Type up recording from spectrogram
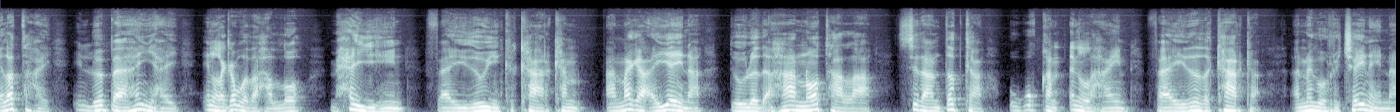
ila tahay in loo baahan yahay in laga wada hadlo maxay yihiin faa'iidooyinka kaarkan? Annaga ayayna dowlad ahaan noo taallaa sidaan dadka ugu qancin lahayn faa'iidada kaarka. Annagoo rajaynayna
